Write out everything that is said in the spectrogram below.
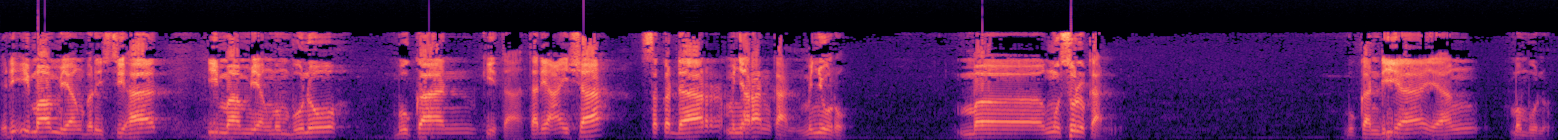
Jadi imam yang beristihad, imam yang membunuh, bukan kita. Tadi Aisyah sekedar menyarankan, menyuruh, mengusulkan. Bukan dia yang membunuh.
